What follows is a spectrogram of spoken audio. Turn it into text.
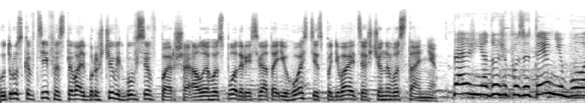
У Трускавці фестиваль борщу відбувся вперше, але господарі свята і гості сподіваються, що не востаннє. Враження дуже позитивні, бо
